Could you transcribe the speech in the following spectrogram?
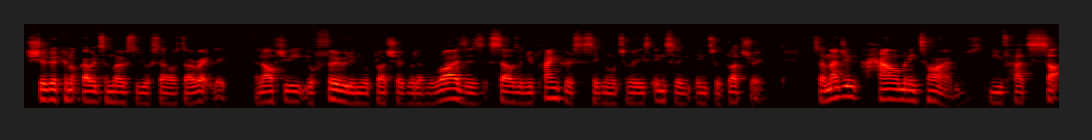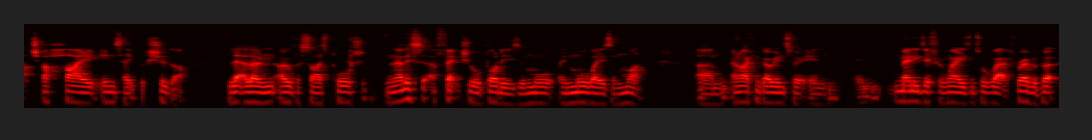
sugar cannot go into most of your cells directly. And after you eat your food and your blood sugar level rises, cells in your pancreas signal to release insulin into your bloodstream. So imagine how many times you've had such a high intake of sugar, let alone an oversized portion. Now this affects your bodies in more in more ways than one. Um, and I can go into it in, in many different ways and talk about it forever. But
